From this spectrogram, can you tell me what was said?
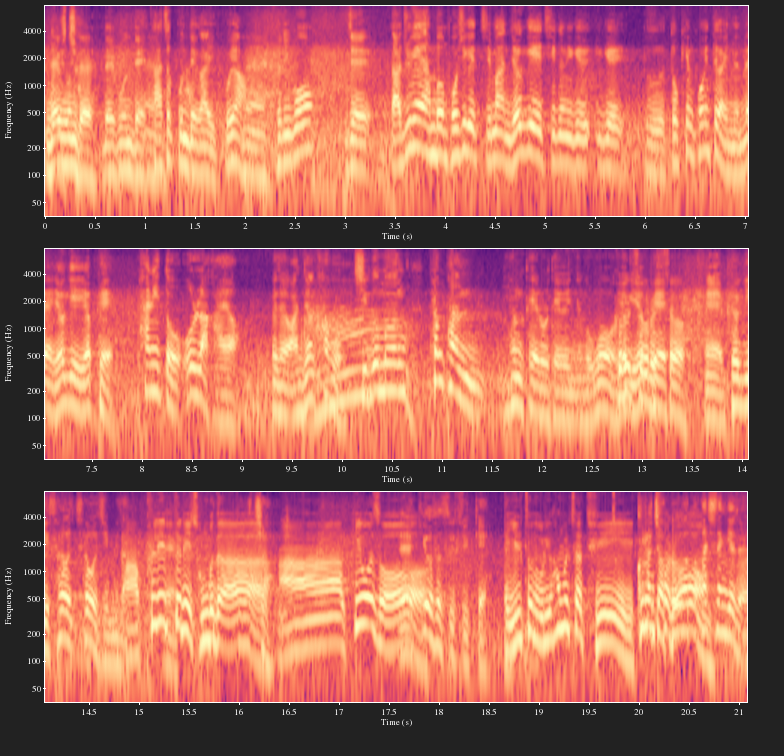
네 음. 군데. 네 군데, 다섯 군데가 있고요. 네. 그리고 이제 나중에 한번 보시겠지만 여기에 지금 이게 이게 그 도킹 포인트가 있는데 여기 옆에 판이 또 올라가요. 그래서 완전 카고. 아. 지금은 평판 형태로 되어 있는 거고 그렇죠, 여기 옆에 그렇죠. 네, 벽이 세워, 세워집니다. 아, 플립들이 전부 다. 그렇죠. 아, 끼워서. 네, 끼워서 쓸 수 있게. 1톤 우리 화물차 뒤. 그렇죠. 그거 똑같이 생겨져요.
